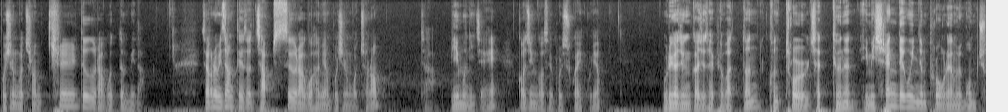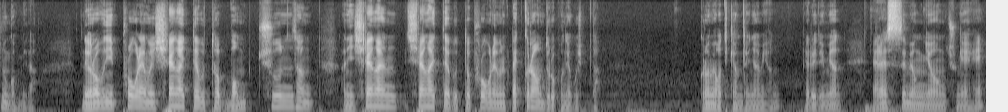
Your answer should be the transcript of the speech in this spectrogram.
보시는 것처럼 killed라고 뜹니다. 자, 그럼 이 상태에서 잡스라고 하면 보시는 것처럼 자, 빔은 이제 꺼진 것을 볼 수가 있고요. 우리가 지금까지 살펴봤던 Ctrl Z는 이미 실행되고 있는 프로그램을 멈추는 겁니다. 근데 여러분이 프로그램을 실행할 때부터 멈춘 상 아니 실행한 실행할 때부터 프로그램을 백그라운드로 보내고 싶다. 그러면 어떻게 하면 되냐면 예를 들면 ls 명령 중에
